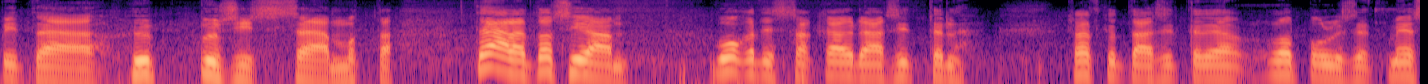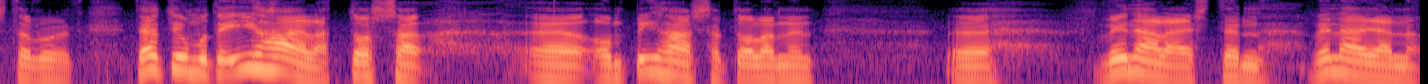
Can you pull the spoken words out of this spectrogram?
pitää hyppysissään, mutta täällä tosiaan Vuokatissa käydään sitten, ratkotaan sitten lopulliset mestaruudet. Täytyy muuten ihailla, tuossa on pihassa tuollainen venäläisten, Venäjän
